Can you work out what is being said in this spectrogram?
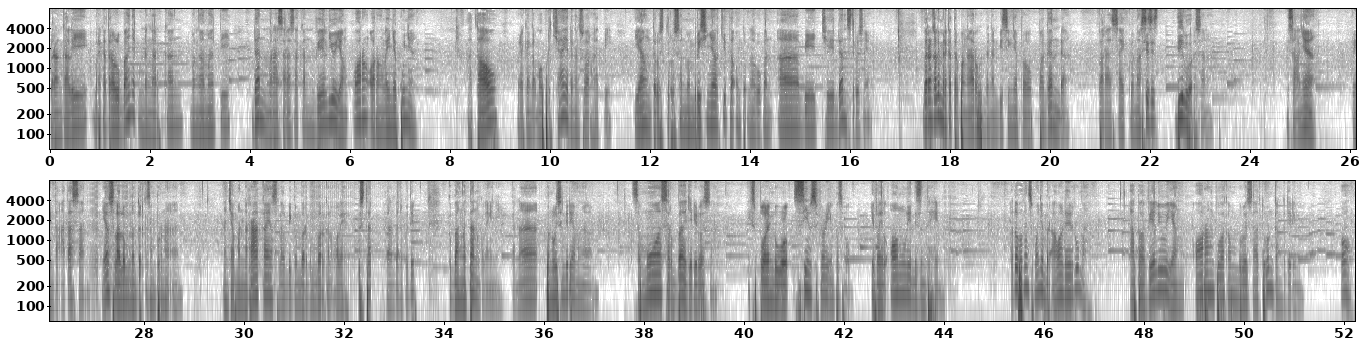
Barangkali mereka terlalu banyak mendengarkan, mengamati, dan merasa-rasakan value yang orang-orang lainnya punya. Atau mereka nggak mau percaya dengan suara hati yang terus-terusan memberi sinyal kita untuk melakukan A, B, C, dan seterusnya. Barangkali mereka terpengaruh dengan bisingnya propaganda para psikonarsisis di luar sana. Misalnya, perintah atasan yang selalu menuntut kesempurnaan, ancaman neraka yang selalu digembar-gemborkan oleh ustadz dalam tanda kutip, kebangetan kalau yang ini, karena penulis sendiri yang mengalami. Semua serba jadi dosa. Exploring the world seems very impossible if I'll only listen to him. Atau bahkan semuanya berawal dari rumah. Apa value yang orang tua kamu berusaha turunkan ke dirimu? Oh,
